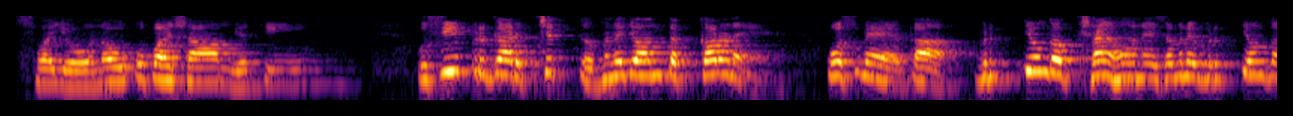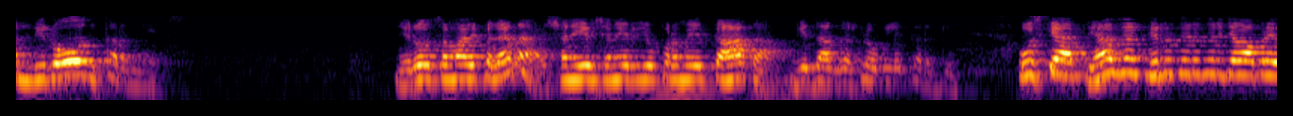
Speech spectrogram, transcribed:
स्वयोन उपशाम्यति। उसी प्रकार चित्त मैंने जो अंत करण है, उसमें का वृत्तियों का क्षय होने से, मैंने वृत्तियों का निरोध करने निरोध समाज पहले ना शनि शनि जो ऊपर में कहा था, गीता का श्लोक लेकर के। उसके अभ्यास में धीरे धीरे धीरे जब आपने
